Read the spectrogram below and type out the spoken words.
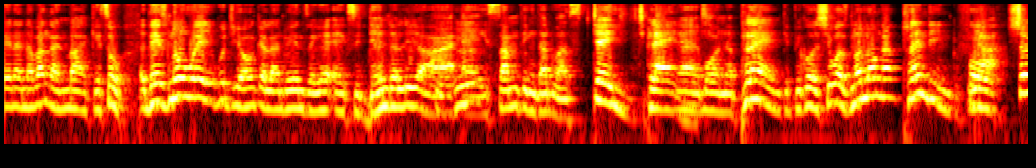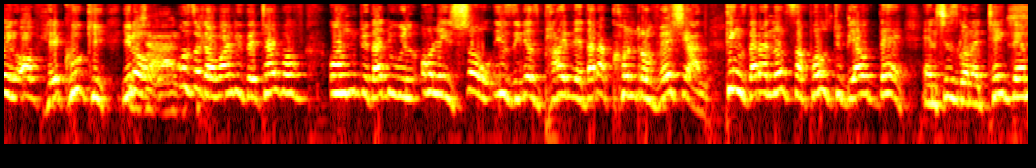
yena nabangani bakhe so there's no way you ukuthi yonke laa nto yenzeke accidentally uh, uh, something that was staged Planned. planned because she was no longer trending for Yeah. showing off her cookie you know Njalo. uzodwa wabantu is the type of umuntu that will always show izinto ezi-private that are controversial things that are not supposed to be out there and she's gonna take them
